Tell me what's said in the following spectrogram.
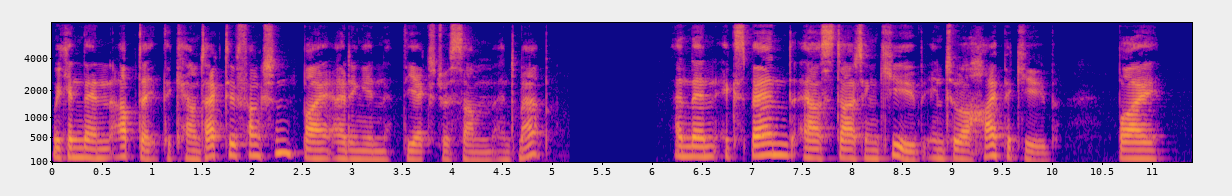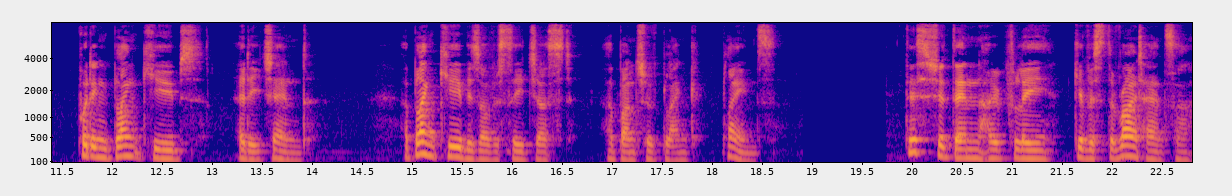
We can then update the countActive function by adding in the extra sum and map, and then expand our starting cube into a hypercube by putting blank cubes at each end. A blank cube is obviously just a bunch of blank planes. This should then hopefully give us the right answer.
